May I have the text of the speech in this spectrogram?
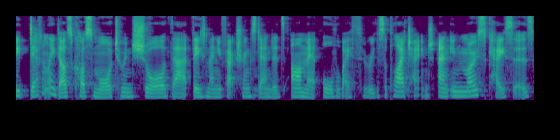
it definitely does cost more to ensure that these manufacturing standards are met all the way through the supply chain. And in most cases,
